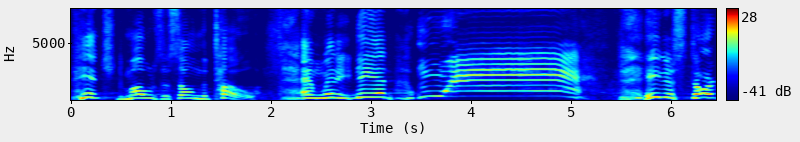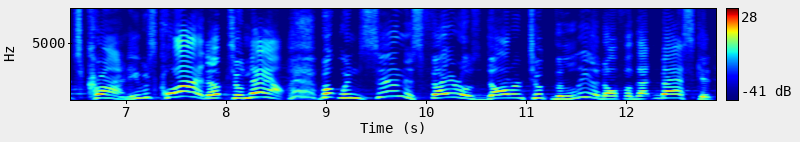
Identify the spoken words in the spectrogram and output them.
pinched Moses on the toe. And when he did! He just starts crying. He was quiet up till now. But when soon as Pharaoh's daughter took the lid off of that basket,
